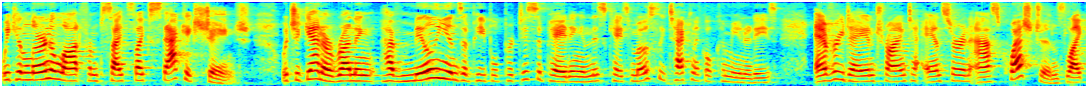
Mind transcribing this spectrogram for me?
We can learn a lot from sites like Stack Exchange, which again are running, have millions of people participating, in this case, mostly technical communities, every day and trying to answer and ask questions like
